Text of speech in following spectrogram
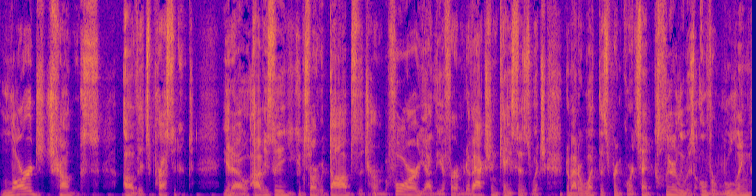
large chunks of its precedent. You know, obviously, you could start with Dobbs the term before. You had the affirmative action cases, which, no matter what the Supreme Court said, clearly was overruling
